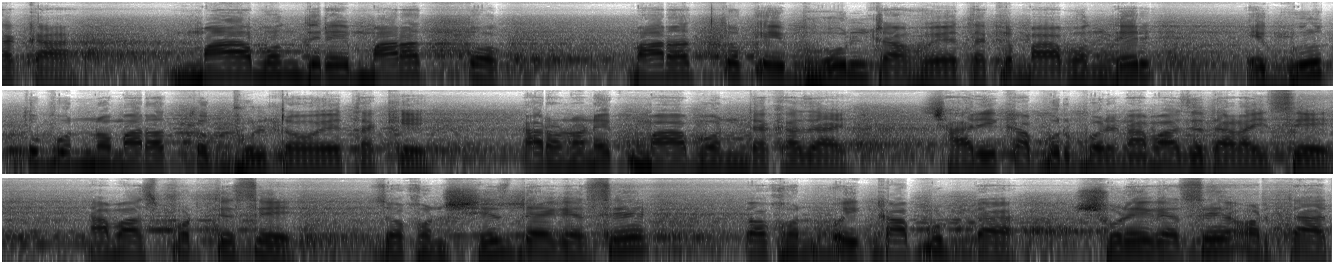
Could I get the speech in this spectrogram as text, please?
থাকা, মা বোনদের এই মারাত্মক মারাত্মক এই ভুলটা হয়ে থাকে, মা বোনদের এই গুরুত্বপূর্ণ মারাত্মক ভুলটা হয়ে থাকে। কারণ অনেক মা বোন দেখা যায়, শাড়ি কাপড় পরে নামাজে দাঁড়াইছে, নামাজ পড়তেছে যখন শেষ দেয় গেছে, তখন ওই কাপড়টা সরে গেছে, অর্থাৎ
